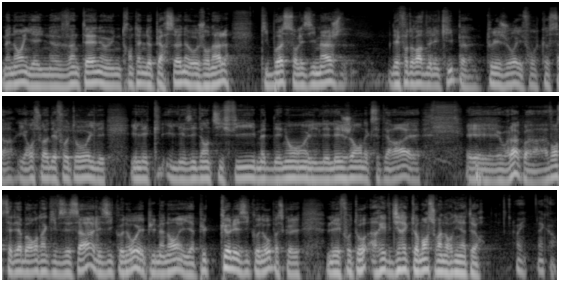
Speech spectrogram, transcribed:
maintenant, il y a une vingtaine ou une trentaine de personnes au journal qui bossent sur les images des photographes de l'équipe. Tous les jours, ils font que ça. Ils reçoivent des photos, ils les, ils les, ils les identifient, ils mettent des noms, ils les légendent, etc. Et, et voilà quoi. Avant, c'était les laborantins qui faisaient ça, les iconos, et puis maintenant, il n'y a plus que les iconos parce que les photos arrivent directement sur un ordinateur. Oui, d'accord.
